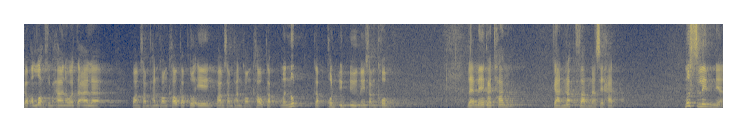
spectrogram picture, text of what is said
กับอัลลอฮ์สุบฮานาวะตะอาลาความสัมพันธ์ของเขากับตัวเอง ความสัมพันธ์ของเขากับมนุษย์กับคนอื่น ๆ ในสังคม และแม้กระทั่งการรับฟังนาเซฮัต มุสลิมเนี่ย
